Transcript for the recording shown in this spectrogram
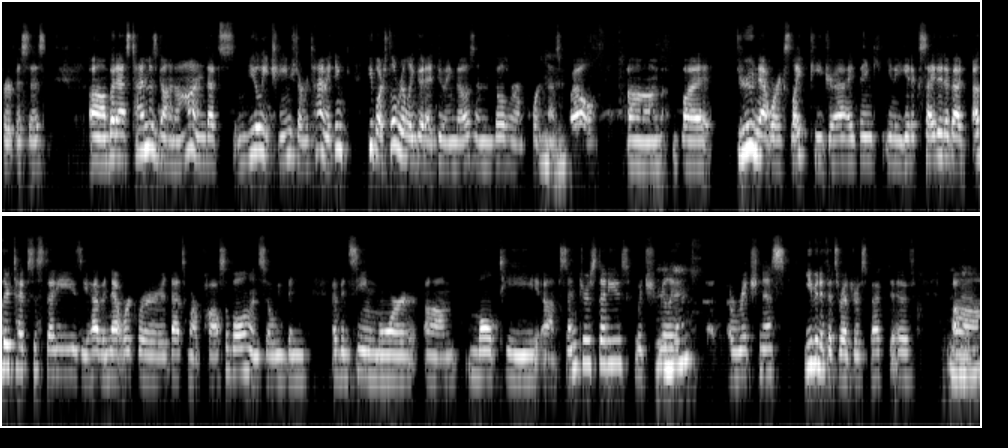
purposes. Um, but as time has gone on, that's really changed over time. I think people are still really good at doing those, and those are important mm-hmm. as well. Um, but through networks like PEDRA, I think you know you get excited about other types of studies. You have a network where that's more possible, and so we've been I've been seeing more um, multi-center um, studies, which really mm-hmm. a, a, richness, even if it's retrospective. Mm-hmm. Uh,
